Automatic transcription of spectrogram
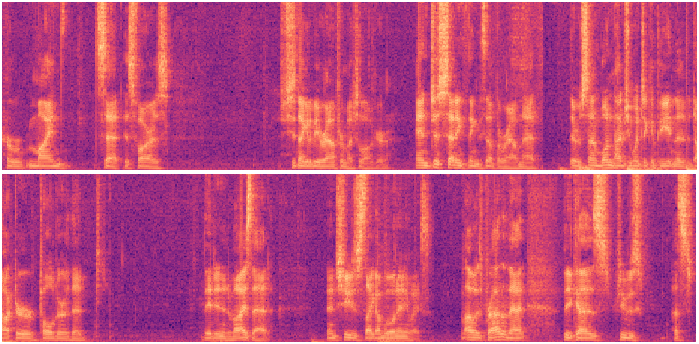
her mindset as far as she's not going to be around for much longer. And just setting things up around that. There was some one time she went to compete and the doctor told her that they didn't advise that. And she's like i'm going anyways. I was proud of that because she was that's,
